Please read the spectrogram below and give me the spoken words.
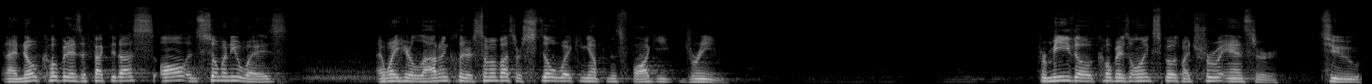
and I know COVID has affected us all in so many ways. I want to hear loud and clear. Some of us are still waking up from this foggy dream. For me, though, COVID has only exposed my true answer to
